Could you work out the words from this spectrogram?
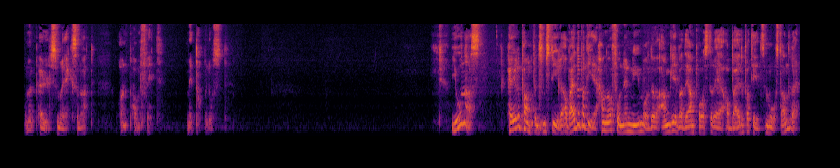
om en pølse med rekesalat og en pommes frites med dobbelost. Jonas Høyrepampen som styrer Arbeiderpartiet, har nå funnet en ny måte å angripe det han påstår er Arbeiderpartiets motstandere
